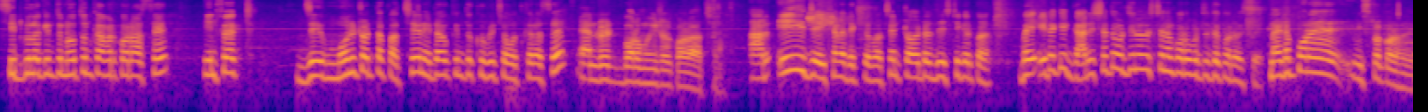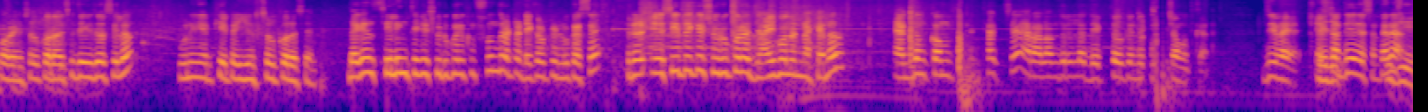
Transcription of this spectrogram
সিটগুলো কিন্তু নতুন কভার করা আছে। ইনফ্যাক্ট যে মনিটরটা পাচ্ছেন এটাও কিন্তু খুবই চমৎকার আছে। অ্যান্ড্রয়েড বড় মনিটর করা আছে। আর এই যে এখানে দেখতে পাচ্ছেন টয়টা ডিস্ট্রিক্টের করা। ভাই এটা কি গাড়ির সাথে অরিজিনাল এসছে না পরবর্তীতে করা হয়েছে? না এটা পরে ইনস্টল করা হয়েছে। পরে ইনস্টল করা হয়েছে যে ইউজার ছিল উনি আর কি এটা ইনস্টল করেছেন। দেখেন সিলিং থেকে শুরু করে খুব সুন্দর একটা ডেকোরেটিভ লুক আছে। এটার এসি থেকে শুরু করে যাই বলেন না কেন একদম কমপ্লিট থাকছে আর আলহামদুলিল্লাহ দেখতেও কিন্তু খুব চমৎকার। জি ভাই এটা দিয়ে দিয়েছেন তাই না? জি।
